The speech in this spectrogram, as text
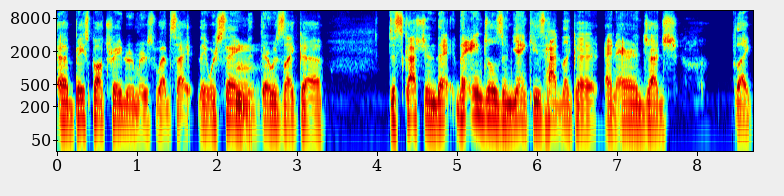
uh, Baseball Trade Rumors website. They were saying Hmm. that there was like a discussion that the Angels and Yankees had like a an Aaron Judge, like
